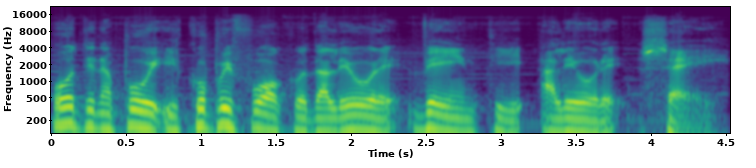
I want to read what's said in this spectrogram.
Ordina poi il coprifuoco dalle ore 20 alle ore 6.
